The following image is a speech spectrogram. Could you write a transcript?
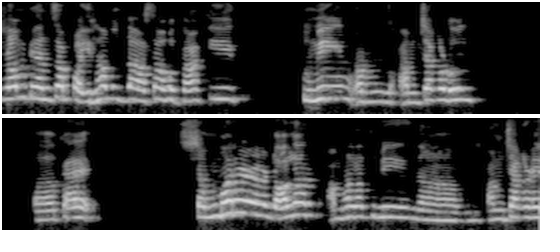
ट्रम्प यांचा पहिला मुद्दा असा होता की तुम्ही आमच्याकडून काय शंभर डॉलर आम्हाला तुम्ही आमच्याकडे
